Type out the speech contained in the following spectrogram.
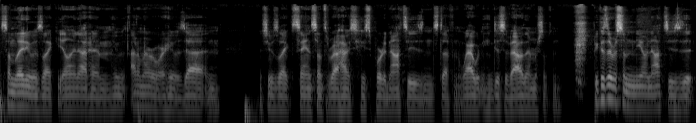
some lady was like yelling at him. He was, I don't remember where he was at, and, and she was like saying something about how he supported Nazis and stuff, and why wouldn't he disavow them or something? Because there were some neo Nazis that uh,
